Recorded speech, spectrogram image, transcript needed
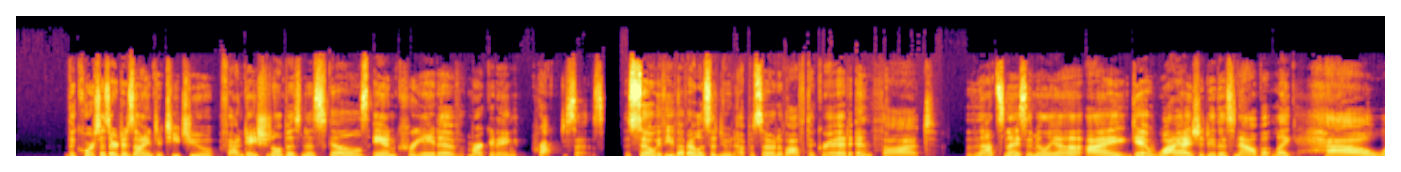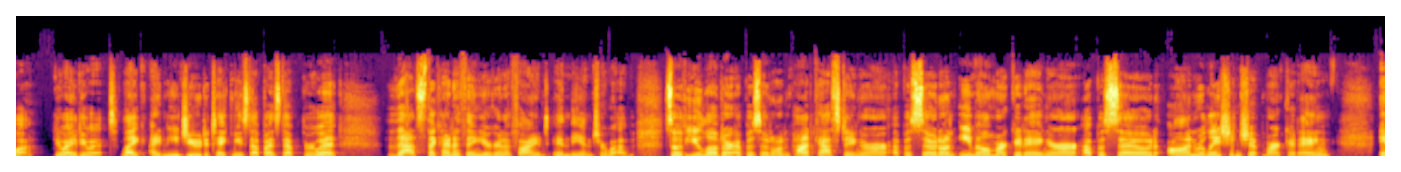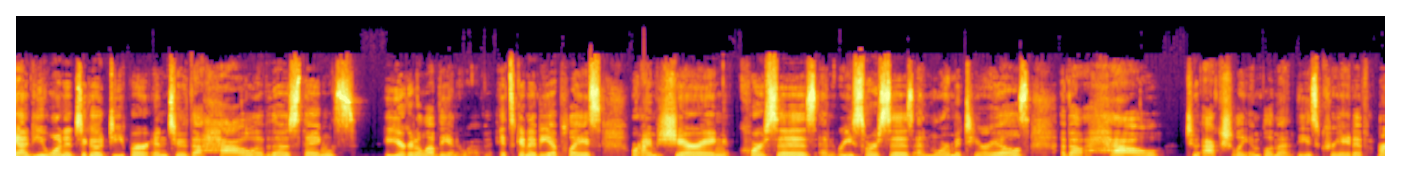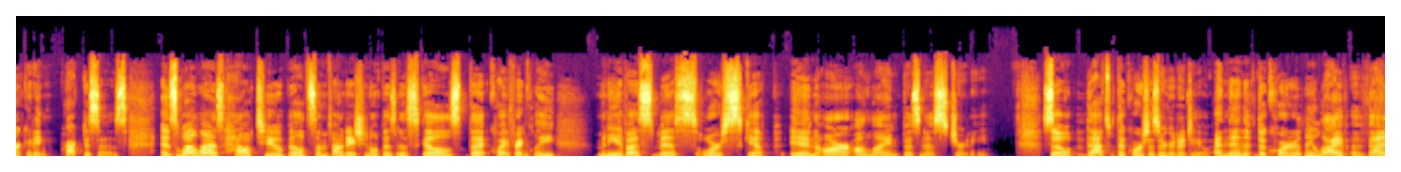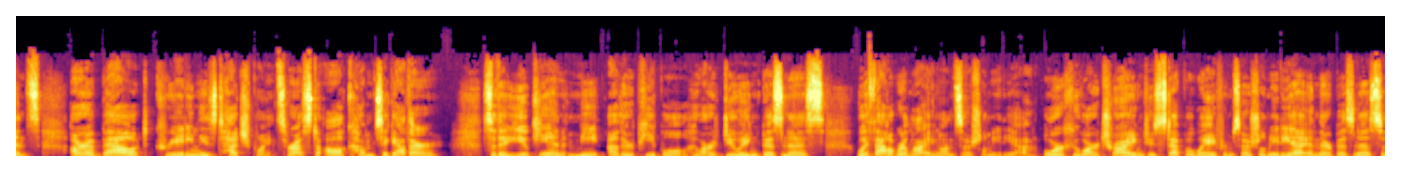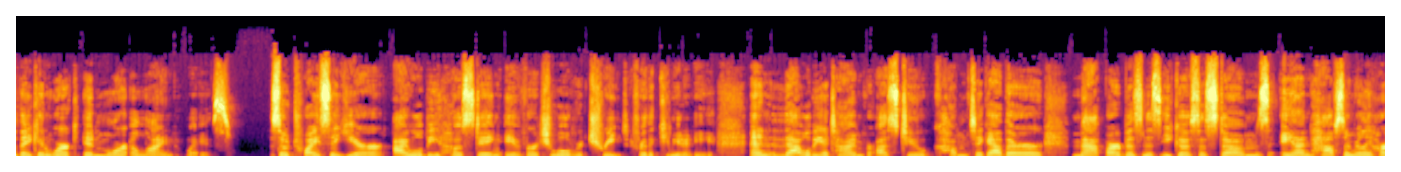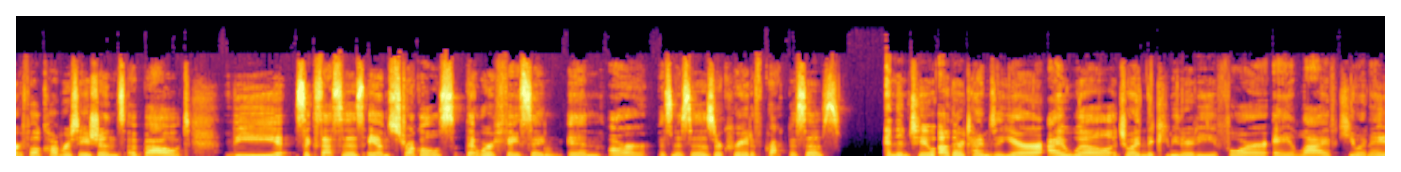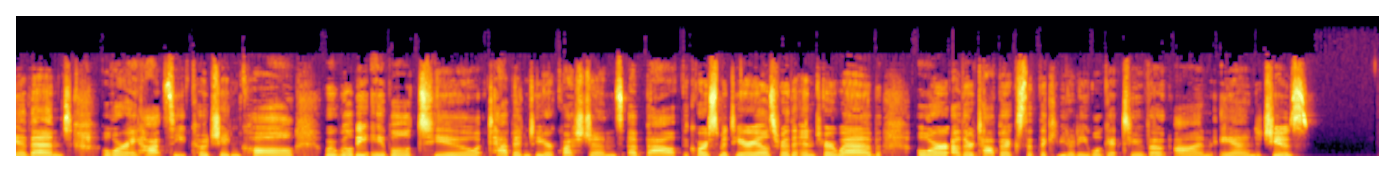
The courses are designed to teach you foundational business skills and creative marketing practices. So if you've ever listened to an episode of Off the Grid and thought, that's nice, Amelia. I get why I should do this now, but like, how do I do it? Like, I need you to take me step by step through it. That's the kind of thing you're going to find in the interweb. So if you loved our episode on podcasting or our episode on email marketing or our episode on relationship marketing, and you wanted to go deeper into the how of those things, you're going to love the interweb. It's going to be a place where I'm sharing courses and resources and more materials about how to actually implement these creative marketing practices, as well as how to build some foundational business skills that, quite frankly, many of us miss or skip in our online business journey. So that's what the courses are going to do. And then the quarterly live events are about creating these touch points for us to all come together so that you can meet other people who are doing business without relying on social media or who are trying to step away from social media in their business so they can work in more aligned ways. So twice a year, I will be hosting a virtual retreat for the community. And that will be a time for us to come together, map our business ecosystems and have some really heartfelt conversations about the successes and struggles that we're facing in our businesses or creative practices. And then two other times a year, I will join the community for a live Q&A event or a hot seat coaching call where we'll be able to tap into your questions about the course materials for the interweb or other topics that the community will get to vote on and choose.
